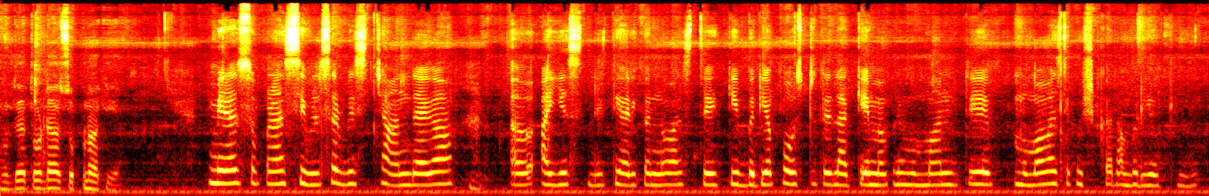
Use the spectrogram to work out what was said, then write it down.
ਹੁੰਦਾ ਤੁਹਾਡਾ ਸੁਪਨਾ ਕੀ ਹੈ ਮੇਰਾ ਸੁਪਨਾ ਸਿਵਲ ਸਰਵਿਸ ਚਾਹੁੰਦਾ ਹੈਗਾ। ਆਈਐਸ ਦੀ ਤਿਆਰੀ ਕਰਨ ਵਾਸਤੇ ਕਿ ਵਧੀਆ ਪੋਸਟ ਤੇ ਲੱਗ ਕੇ ਮੈਂ ਆਪਣੇ ਮੰਮਾ ਨੂੰ ਤੇ ਮੰਮਾ ਵਾਸਤੇ ਕੁਝ ਕਰਾਂ ਬੜੀ ਔਖੀ। ਹੈ।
